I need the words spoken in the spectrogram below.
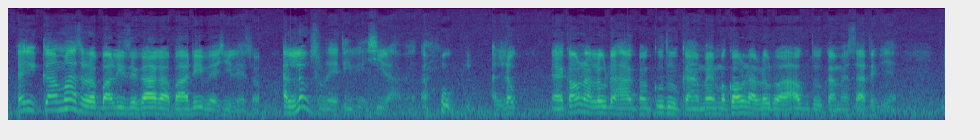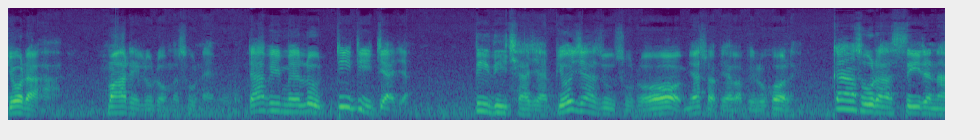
။အဲ့ဒီကမ္မဆိုတဲ့ပါဠိစကားကဘာအဓိပ္ပာယ်ရှိလဲဆိုတော့အလုတ်ဆိုတဲ့အဓိပ္ပာယ်ရှိတာပဲအမှုအလုတ်အဲကောင်းတာလုပ်တာဟာကုသိုလ်ကံပဲမကောင်းတာလုပ်တာဟာအကုသိုလ်ကံပဲစသဖြင့်ပြောတာဟာမှားတယ်လို့တော့မဆိုနိုင်ဘူး။ဒါပေမဲ့လို့တိတိကျကျတိတိချာချာပြောကြစုဆိုတော့မြတ်စွာဘုရားကဘယ်လိုဟောလဲ။ကံဆိုတာစေတနာ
